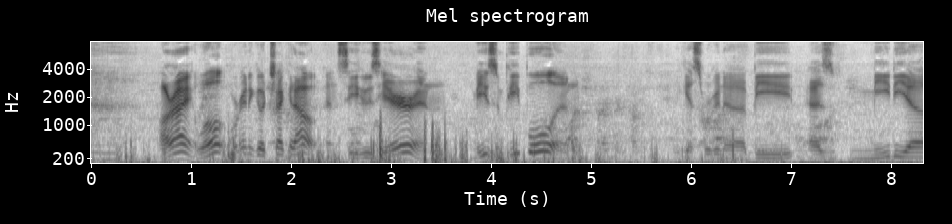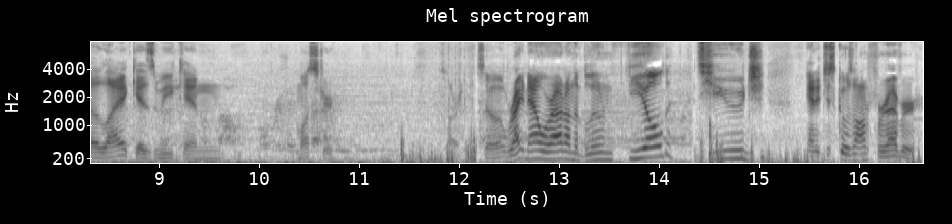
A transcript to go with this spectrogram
All right. Well, we're gonna go check it out and see who's here and meet some people and I guess we're gonna be as media-like as we can muster. Sorry. So right now we're out on the balloon field. It's huge and it just goes on forever.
